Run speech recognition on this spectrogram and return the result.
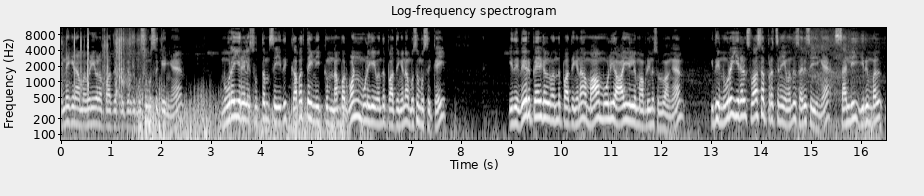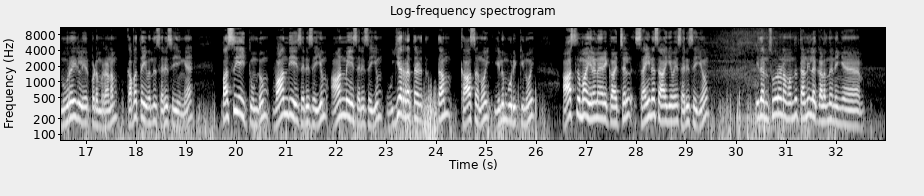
இன்றைக்கி நம்ம வீடியோவில் பார்த்துட்டு இருக்கிறது முசு முசுக்கைங்க நுரையீரலை சுத்தம் செய்து கபத்தை நீக்கும் நம்பர் ஒன் மூலிகை வந்து பார்த்தீங்கன்னா முசு முசுக்கை இது வேறு பெயர்கள் வந்து பார்த்திங்கன்னா மாமூலி ஆயிலும் அப்படின்னு சொல்லுவாங்க. இது நுரையீரல் சுவாச பிரச்சனையை வந்து சரி செய்யுங்க. சளி இருமல் நுரையீரல் ஏற்படும் ரணம் கபத்தை வந்து சரி செய்யுங்க. பசியை தூண்டும் வாந்தியை சரி செய்யும் ஆண்மையை சரி செய்யும் உயர் ரத்த அழுத்தம் காச நோய் எலும்புருக்கி நோய் ஆஸ்துமா இளநரை காய்ச்சல் சைனஸ் ஆகியவை சரி செய்யும். இதன் சூரணம் வந்து தண்ணியில் கலந்து நீங்கள்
